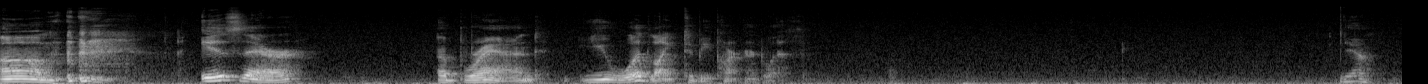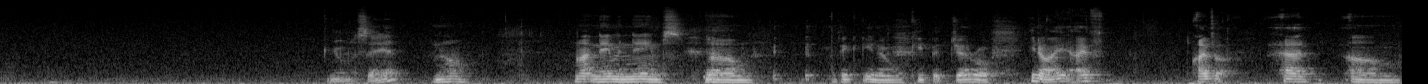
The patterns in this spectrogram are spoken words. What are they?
Um, is there a brand you would like to be partnered with? Yeah. You want to say it? No. I'm not naming names. Um, I think you know keep it general. You know, I, I've I've had um,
